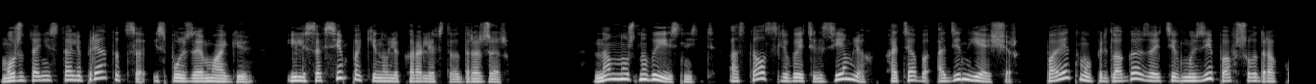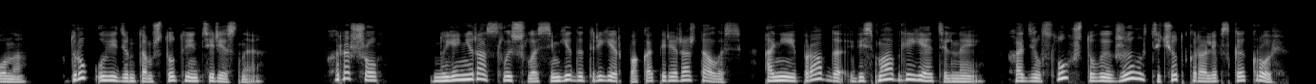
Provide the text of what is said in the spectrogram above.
Может, они стали прятаться, используя магию, или совсем покинули королевство Дрожер? Нам нужно выяснить, остался ли в этих землях хотя бы один ящер, поэтому предлагаю зайти в музей павшего дракона. Вдруг увидим там что-то интересное. Хорошо, но я не раз слышала о семье Детриер, пока перерождалась. Они и правда весьма влиятельные. Ходил слух, что в их жилах течет королевская кровь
